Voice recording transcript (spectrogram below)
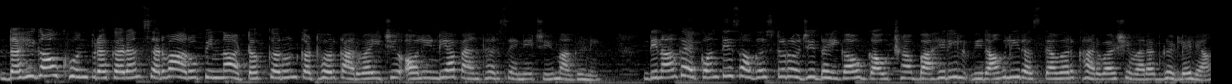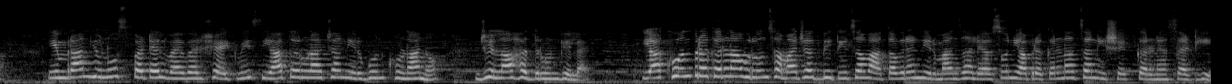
दहिगाव खून प्रकरण सर्व आरोपींना अटक करून कठोर कारवाईची ऑल इंडिया पॅन्थर सेनेची मागणी. दिनांक एकोणतीस ऑगस्ट रोजी दहिगाव गावच्या बाहेरील विरावली रस्त्यावर खारवा शिवारात घडलेल्या इम्रान युनुस पटेल वय वर्ष एकवीस या तरुणाच्या निर्गुण खुणानं जिल्हा हदरून गेलाय. या खून प्रकरणावरून समाजात भीतीचं वातावरण निर्माण झाले असून या प्रकरणाचा निषेध करण्यासाठी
